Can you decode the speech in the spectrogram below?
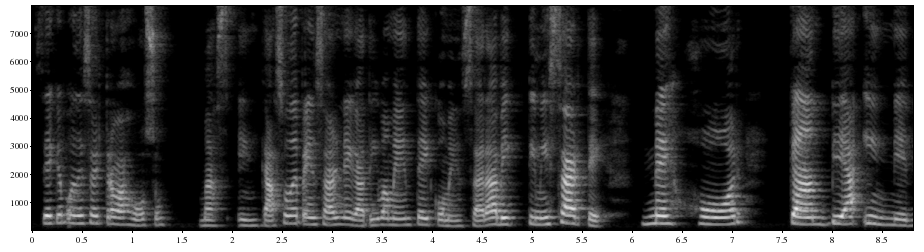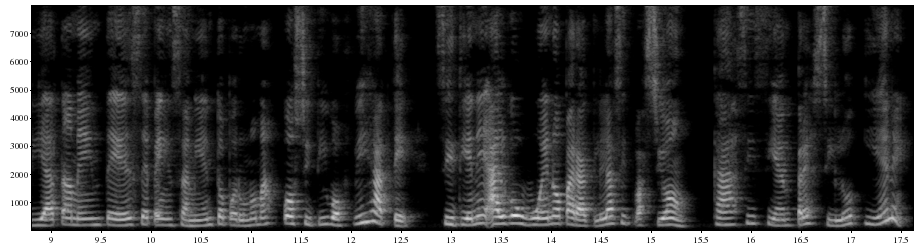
Sé que puede ser trabajoso, mas en caso de pensar negativamente y comenzar a victimizarte, mejor cambia inmediatamente ese pensamiento por uno más positivo. Fíjate si tiene algo bueno para ti la situación. Casi siempre sí lo tiene.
